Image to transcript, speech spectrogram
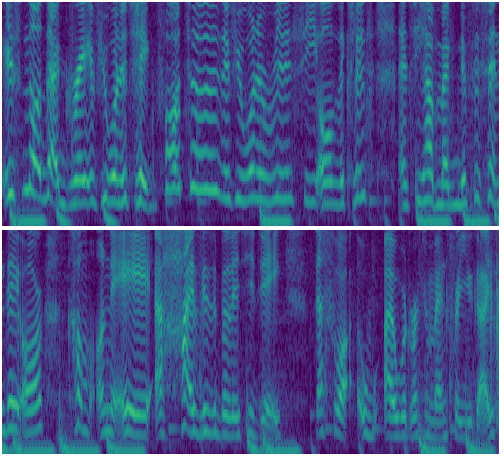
it's not that great if you want to take photos if you want to really see all the cliffs and see how magnificent they are come on a, a high visibility day. That's what I would recommend for you guys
